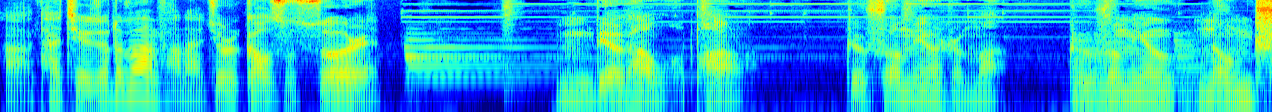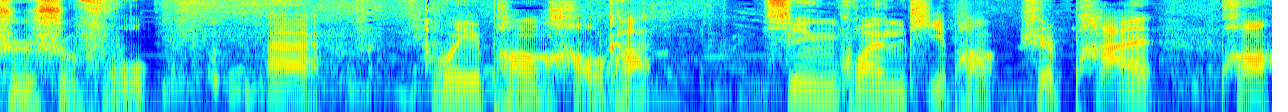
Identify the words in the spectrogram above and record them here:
啊，他解决的办法呢，就是告诉所有人：“你别看我胖了，这说明什么？这说明能吃是福。哎，微胖好看，心宽体胖是盘胖。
